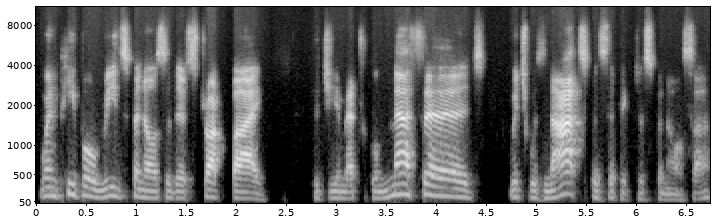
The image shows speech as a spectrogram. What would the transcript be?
when people read Spinoza, they're struck by the geometrical method, which was not specific to Spinoza.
